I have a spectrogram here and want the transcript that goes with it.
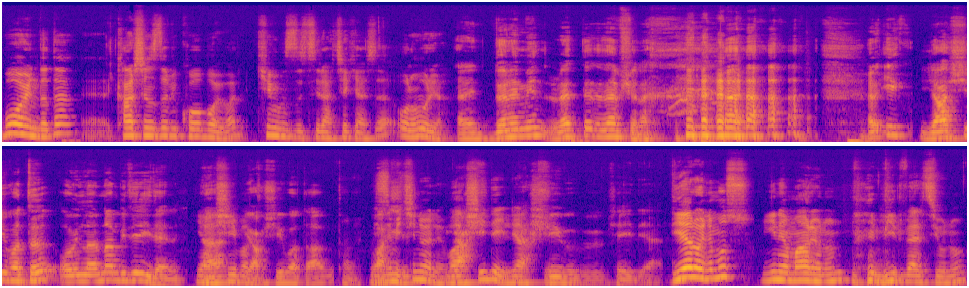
Bu oyunda da e, karşınızda bir kovboy var. Kim hızlı silah çekerse onu vuruyor. yani dönemin Red Dead Redemption'ı. yani ilk Yahşi Batı oyunlarından biriydi yani. Yahşi Ha? Batı. Yahşi Batı abi. Tabii. Bizim için öyle. Vahşi değil, yahşi. Yahşi bir şeydi yani. Diğer oyunumuz yine Mario'nun bir versiyonu.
